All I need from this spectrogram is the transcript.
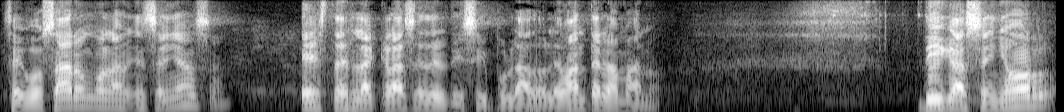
¿Se gozaron con la enseñanza? Esta es la clase del discipulado. Levante la mano. Diga, Señor,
